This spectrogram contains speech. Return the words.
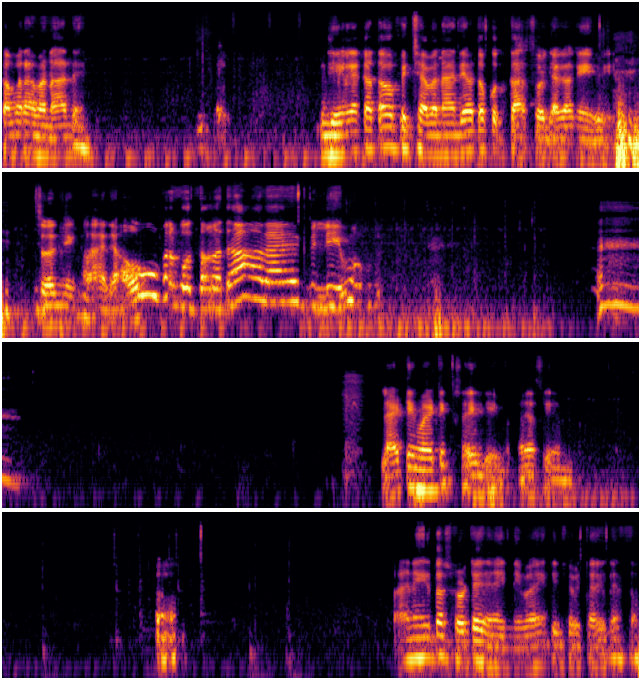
कमरा बना दे। झींगे का तो पीछे बना दिया तो कुत्ता सो जाएगा कहीं भी। नहीं पर कुत्ता मत आ मैं बिल्ली हूँ लाइटिंग वाइटिंग सही थी ऐसे पानी की तो छोटे है नहीं भाई किसी भी तरीके से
